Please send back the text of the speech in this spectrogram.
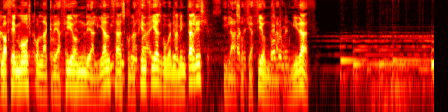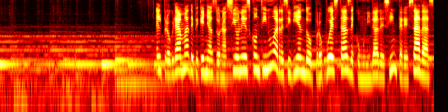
Lo hacemos con la creación de alianzas con agencias gubernamentales y la asociación de la comunidad. El programa de pequeñas donaciones continúa recibiendo propuestas de comunidades interesadas.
